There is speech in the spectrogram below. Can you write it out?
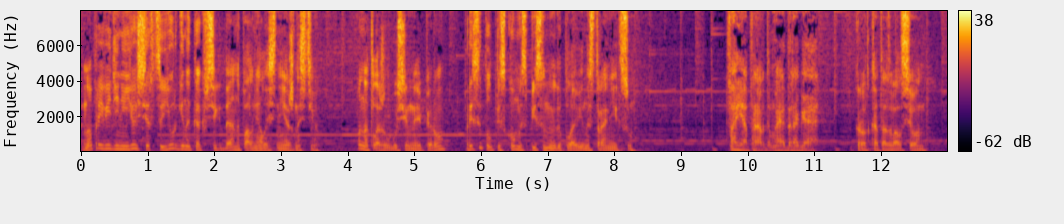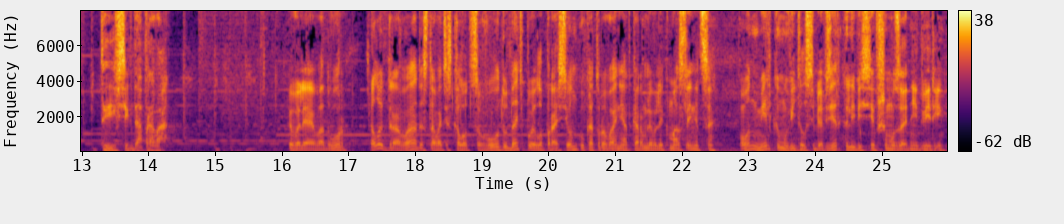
Но при виде нее сердце Юргена, как всегда, наполнялось нежностью. Он отложил гусиное перо, присыпал песком исписанную до половины страницу. «Твоя правда, моя дорогая», — кротко отозвался он. «Ты всегда права». Ковыляя во двор, колоть дрова, доставать из колодца воду, дать пойло поросенку, которого они откармливали к масленице, он мельком увидел себя в зеркале, висевшем у задней двери.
